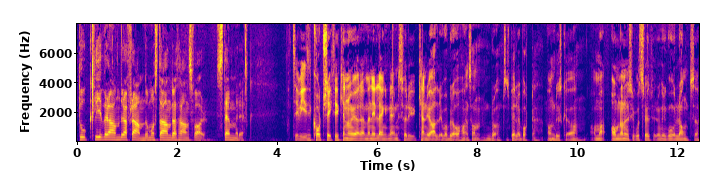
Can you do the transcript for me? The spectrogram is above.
Då kliver andra fram, då måste andra ta ansvar. Stämmer det? Kortsiktigt kan nog göra det, men i längden så är det, ju- kan det ju aldrig vara bra att ha en sån bra spelare borta. Om, du ska, om, man- om de nu ska gå till slutspel och vill gå långt så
